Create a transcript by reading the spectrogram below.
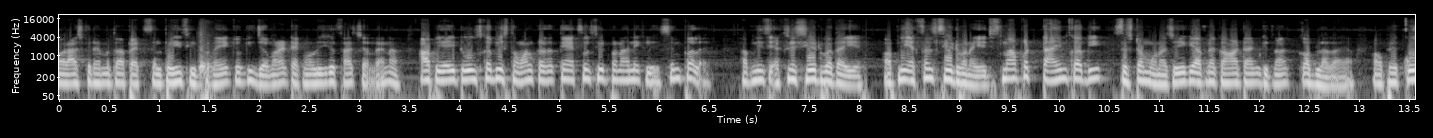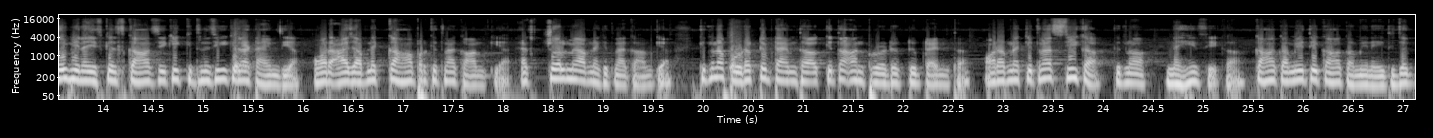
और आज के टाइम में तो आप एक्सेल पर ही सीट बनाइए, क्योंकि जमाना टेक्नोलॉजी के साथ चल रहा है ना। आप ए टूल्स का भी इस्तेमाल कर सकते हैं एक्सेल सीट बनाने के लिए। सिंपल है। अपनी एक्सेल सीट बताइए, अपनी एक्सेल सीट बनाइए, जिसमें आपका टाइम का भी सिस्टम होना चाहिए कि आपने कहाँ टाइम कितना, कब लगाया, आपने कोई भी नई स्किल्स कहाँ सीखी, कितनी सीखी, कितना टाइम दिया, और आज आपने कहाँ पर कितना काम किया एक्चुअल में आपने कितना काम किया, कितना प्रोडक्टिव टाइम था, कितना अनप्रोडक्टिव टाइम था, और आपने कितना सीखा, कितना नहीं सीखा, कहाँ कमी थी, कहाँ कमी नहीं थी। जब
